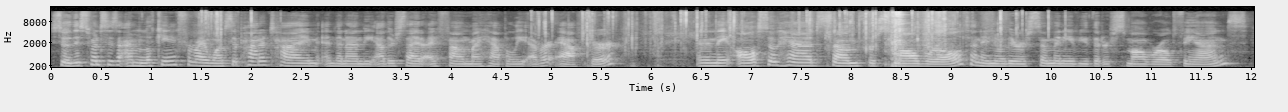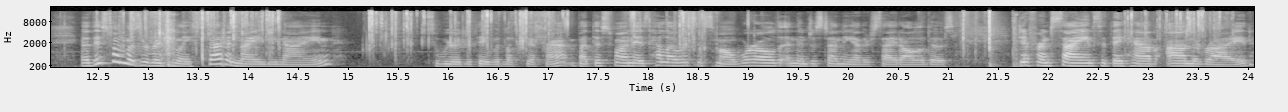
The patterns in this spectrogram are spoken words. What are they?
So this one says, I'm looking for my Once Upon a Time. And then on the other side, I found my Happily Ever After. And then they also had some for Small World. And I know there are so many of you that are Small World fans. Now this one was originally $7.99. It's weird that they would look different, but this one is Hello, It's a Small World, and then just on the other side, all of those different signs that they have on the ride.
